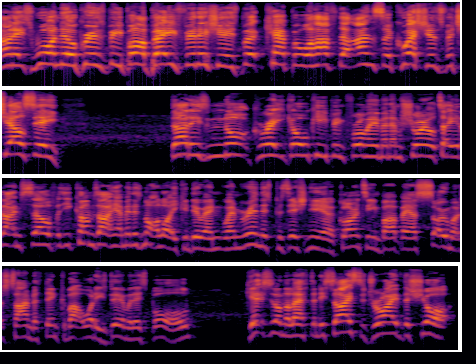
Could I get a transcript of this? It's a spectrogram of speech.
And it's 1-0 Grimsby. Barbet finishes, but Kepa will have to answer questions for Chelsea. That is not great goalkeeping from him, and I'm sure he'll tell you that himself as he comes out here. I mean, there's not a lot he can do, when we're in this position here, Florentine Barbet has so much time to think about what he's doing with this ball. Gets it on the left and decides to drive the shot.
